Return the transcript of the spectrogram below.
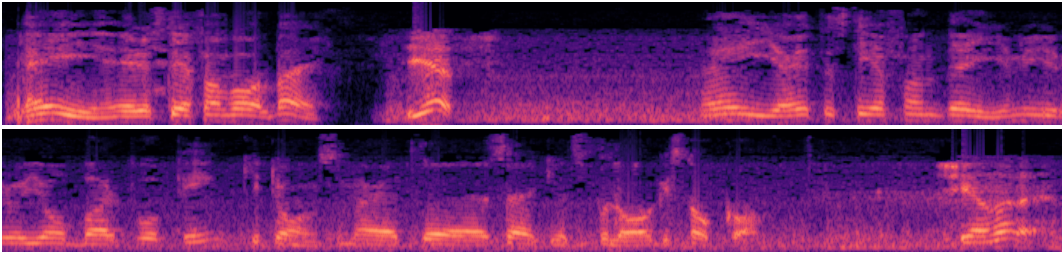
Hej, är det Stefan Wahlberg? Yes. Hej, jag heter Stefan Dejemyr och jobbar på Pinkerton som är ett äh, säkerhetsbolag i Stockholm. Tjenare.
